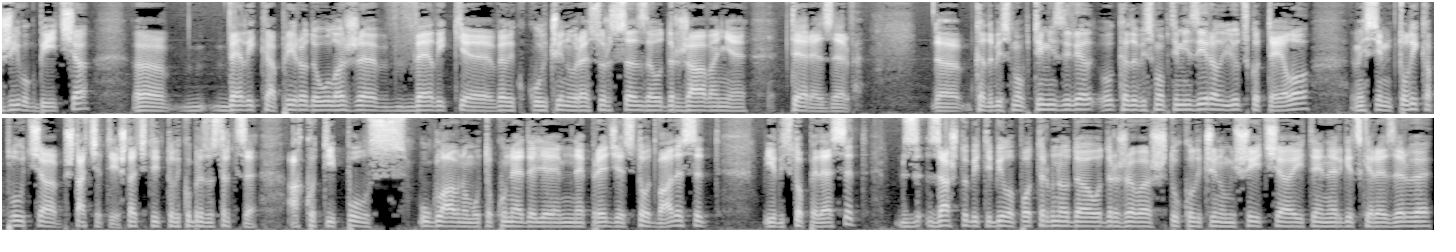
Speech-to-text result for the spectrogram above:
živog bića, e, velika priroda ulaže velike, veliku količinu resursa za održavanje te rezerve kada bismo optimizirali, kada bismo optimizirali ljudsko telo, mislim, tolika pluća, šta će ti, šta će ti toliko brzo srce, ako ti puls uglavnom u toku nedelje ne pređe 120 ili 150, zašto bi ti bilo potrebno da održavaš tu količinu mišića i te energetske rezerve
